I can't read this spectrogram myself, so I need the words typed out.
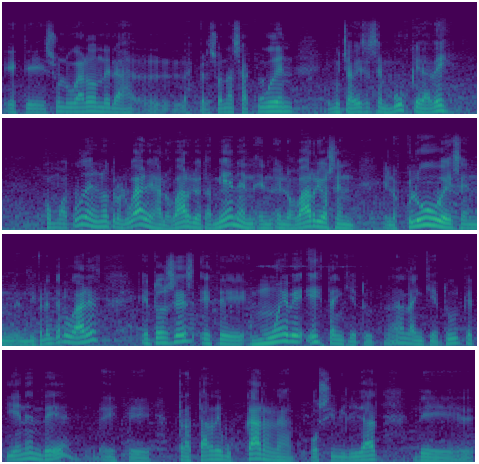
Este, es un lugar donde las personas acuden muchas veces en búsqueda de como acuden en otros lugares, a los barrios también, en, los barrios, en, los clubes, en, diferentes lugares. Entonces, este, mueve esta inquietud, la inquietud que tienen de este, tratar de buscar la posibilidad de,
